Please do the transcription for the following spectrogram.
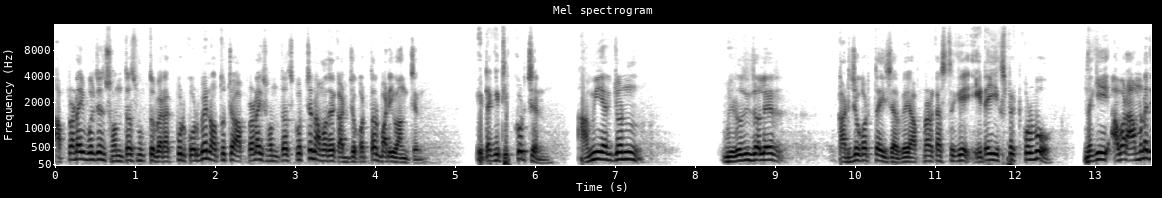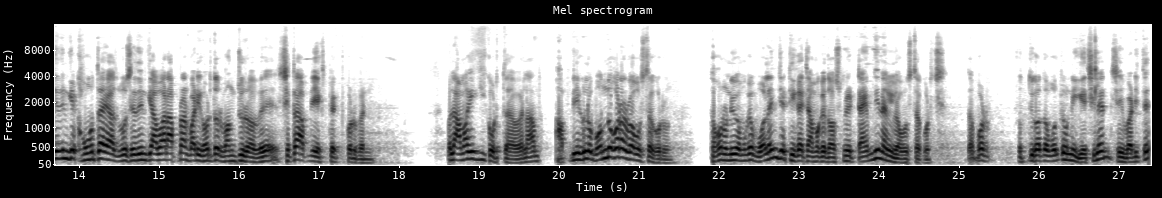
আপনারাই বলছেন সন্ত্রাসমুক্ত ব্যারাকপুর করবেন, অথচ আপনারাই সন্ত্রাস করছেন, আমাদের কার্যকর্তার বাড়ি ভাঙছেন। এটা কি ঠিক করছেন? আমি একজন বিরোধী দলের কার্যকর্তা হিসাবে আপনার কাছ থেকে এটাই এক্সপেক্ট করব? নাকি আবার আমরা যেদিনকে ক্ষমতায় আসব, সেদিনকে আবার আপনার বাড়ি ঘর ভাঙচুর হবে? সেটা আপনি এক্সপেক্ট করবেন। বলে আমাকে কি করতে হবে? আপনি এগুলো বন্ধ করার ব্যবস্থা করুন। তখন উনি আমাকে বলেন যে, ঠিক আছে, আমাকে দশ মিনিট টাইম দিন, আমি ব্যবস্থা করছি। তারপর সত্যি কথা বলতে উনি গেছিলেন সেই বাড়িতে।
